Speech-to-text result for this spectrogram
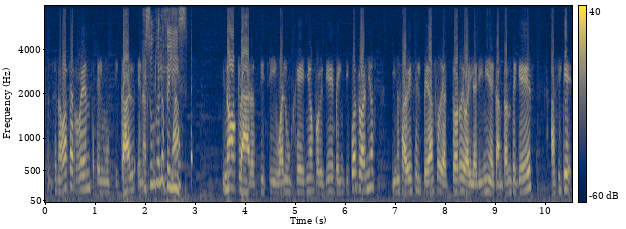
se nos va a hacer Rent el musical en Es un duelo feliz. No, claro, sí, sí, igual un genio porque tiene 24 años y no sabes el pedazo de actor, de bailarín y de cantante que es. Así que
